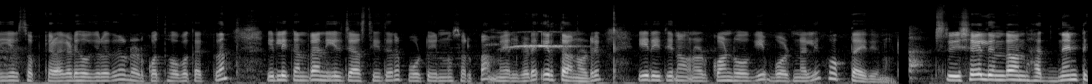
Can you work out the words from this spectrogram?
ನೀರು ಸ್ವಲ್ಪ ಕೆಳಗಡೆ ಹೋಗಿರೋದ್ರಿಂದ ನಡ್ಕೊತ ಹೋಗ್ಬೇಕಾಗ್ತದೆ. ಇರ್ಲಿಕ್ಕಂದ್ರೆ ನೀರು ಜಾಸ್ತಿ ಇದ್ದರೆ ಬೋಟು ಇನ್ನೂ ಸ್ವಲ್ಪ ಮೇಲ್ಗಡೆ ಇರ್ತಾವೆ ನೋಡಿರಿ. ಈ ರೀತಿ ನಾವು ನಡ್ಕೊಂಡು ಹೋಗಿ ಬೋಟ್ನಲ್ಲಿ ಹೋಗ್ತಾ ಇದೀವಿ ನೋಡಿರಿ. ಶ್ರೀಶೈಲದಿಂದ ಒಂದು ಹದಿನೆಂಟು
